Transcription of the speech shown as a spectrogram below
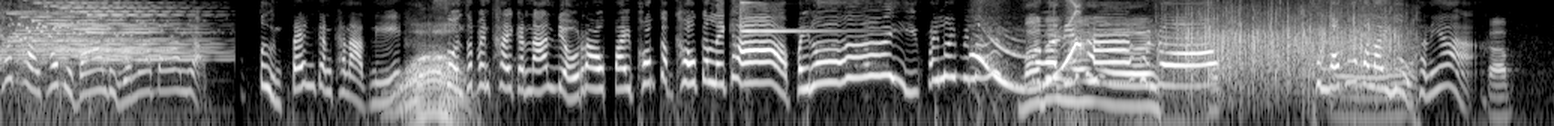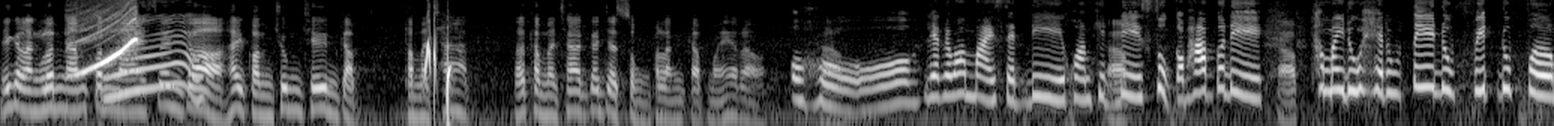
ถ้าทางเข้าหมู่บ้านหรือว่าหน้าบ้านเนี่ย ตื่นเต้นกันขนาดนี้ ส่วนจะเป็นใครกันนั้น เดี๋ยวเราไปพบกับเขากันเลยค่ะ ไปเลย ไปเลยไปเลยมาได้ไงเอ่ยคุณนพทำอะไรอยู่คะเนี่ย ครับ นี่กำลังรดน้ำต้นไม้อืมซึ่งก็ให้ความชุ่มชื่นกับธรรมชาติ แล้วธรรมชาติก็จะส่งพลังกลับมาให้เรา โอ้โห เรียกได้ว่า mindset ดี ความคิดครับดี สุขภาพก็ดี ครับ ทำไมดู healthy ดูฟิต ดูเฟิร์ม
